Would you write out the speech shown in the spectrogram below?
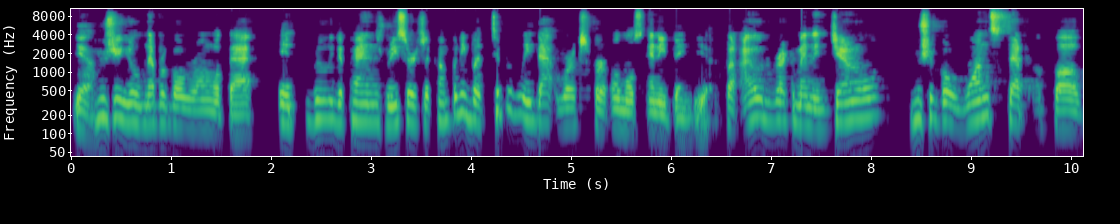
Yeah. Usually you'll never go wrong with that. It really depends, research the company, but typically that works for almost anything. Yeah. But I would recommend in general, you should go one step above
